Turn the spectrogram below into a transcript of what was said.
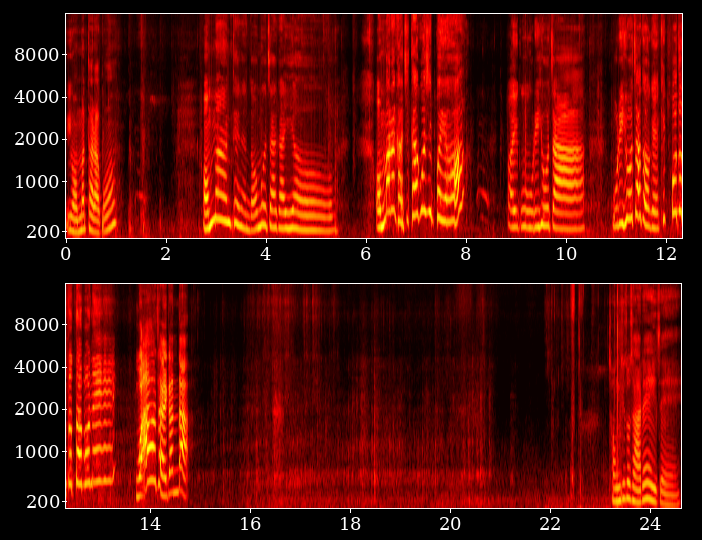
이거 엄마 타라고? 엄마한테는 너무 작아요. 엄마랑 같이 타고 싶어요? 아이고, 우리 효자. 우리 효자 덕에 킥보드도 타보네. 와, 잘 간다. 정지도 잘해, 이제.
